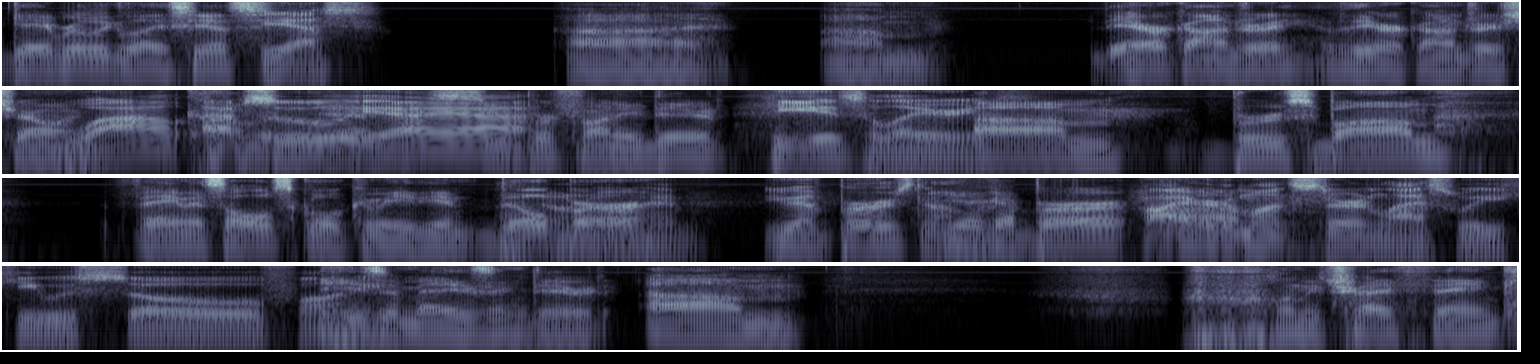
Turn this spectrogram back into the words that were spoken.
Gabriel Iglesias. Yes. Uh, um, Eric Andre of the Eric Andre Show. and Wow, absolutely. Yeah, yeah. Super funny dude. He is hilarious. Um, Bruce Baum, famous old school comedian. Bill Burr. him. You have Burr's number. Yeah, I got Burr. I heard him Um, on Stern last week. He was so funny. He's amazing, dude. Um, let me try to think.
